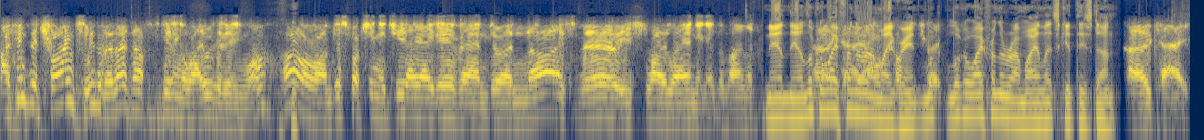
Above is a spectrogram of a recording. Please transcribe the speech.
I think they're trying to, but I don't know if it's getting away with it anymore. Oh, I'm just watching a GA8 Airvan do a nice, very slow landing at the moment. Now, now look away from the runway, Grant. Look, look away from the runway and let's get this done. Okay.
